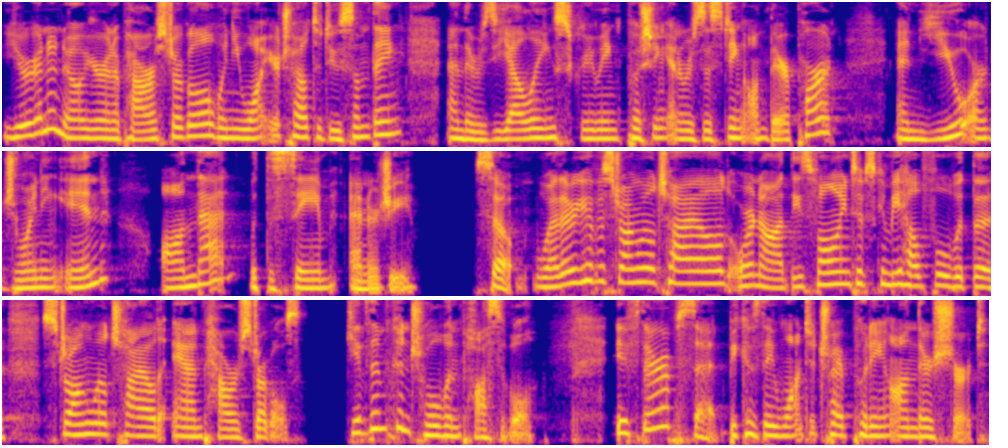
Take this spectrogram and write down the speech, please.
You're going to know you're in a power struggle when you want your child to do something and there's yelling, screaming, pushing, and resisting on their part, and you are joining in on that with the same energy. So, whether you have a strong willed child or not, these following tips can be helpful with the strong willed child and power struggles. Give them control when possible. If they're upset because they want to try putting on their shirt,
